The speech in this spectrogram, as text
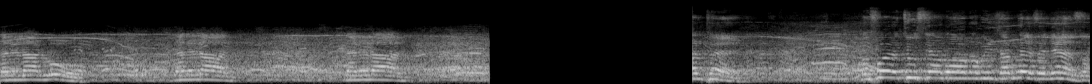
Lalelani wo lalelani lalelani phela bafowethu siyabonga kuyidlamleze niyezwa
